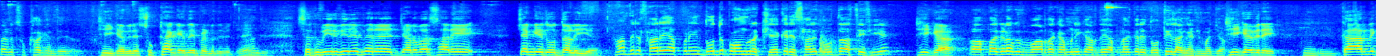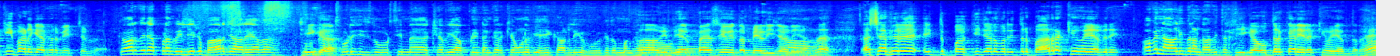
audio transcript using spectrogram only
ਪਿੰਡ ਸੁੱਖਾ ਕਹਿੰਦੇ ਆ। ਠੀਕ ਹੈ ਵੀਰੇ ਸੁੱਖਾ ਕਹਿੰਦੇ ਪਿੰਡ ਦੇ ਵਿੱਚ ਹੈ? ਹਾਂਜੀ। ਸੁਖਵੀਰ ਵੀਰੇ ਫਿਰ ਜਾਨਵਰ ਸਾਰੇ ਚੰਗੇ ਦੁੱਧ ਵਾਲੀ ਆ। ਹਾਂ ਵੀਰੇ ਸਾਰੇ ਆਪਣੇ ਦੁੱਧ ਪਾਉਣ ਨੂੰ ਰੱਖਿਆ ਘਰੇ ਸਾਰੇ ਦੁੱਧ ਵਾਸਤੇ ਸੀ ਇਹ। ਠੀਕ ਆ। ਆਪਾਂ ਕਿਹੜਾ ਕੋਈ ਵਪਾਰ ਦਾ ਕੰਮ ਨਹੀਂ ਕਰਦੇ ਆਪਣਾ ਘਰੇ ਹੀ ਲਾਂਗੇ ਸੀ ਮੱਝਾਂ। ਠੀਕ ਹੈ ਵੀਰੇ ਕਾਰਨ ਕੀ ਬਣ ਗਿਆ ਫਿਰ ਵੇਚਣ ਦਾ? ਕਾਰ ਵੀਰੇ ਆਪਣਾ ਵੇਲੀ ਇੱਕ ਬਾਹਰ ਜਾ ਰਿਹਾ ਵਾ। ਠੀਕ ਆ। ਥੋੜੀ ਜਿਹੀ ਲੋੜ ਸੀ ਮੈਂ ਆਖਿਆ ਵੀ ਆਪਣੇ ਡੰਗਰ ਕਿਉਂ ਨਾ ਵੀ ਅਸੀਂ ਕੱਢ ਲਈ ਹੋਰ ਕਿਤੇ ਮੰਗਣ ਹਾਂ ਵੀ ਫਿਰ ਪੈਸੇ ਹੋਏ ਤਾਂ ਮਿਲ ਹੀ ਜਾਣੇ ਆ ਹਨਾ। ਅੱਛਾ ਫਿਰ ਇੱਧਰ ਬਾਕੀ ਜਾਨਵਰ ਇੱਧਰ ਬਾਹਰ ਰੱਖੇ ਹੋਏ ਆ ਵੀਰੇ? ਆਵੇ ਨਾਲ ਹੀ ਬਰਾਂਡਾ ਵੀ ਇੱਧਰ। ਠੀਕ ਆ ਉਧਰ ਘਰੇ ਰੱਖੇ ਹੋਏ ਆ ਅੰਦਰ ਹੈ।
